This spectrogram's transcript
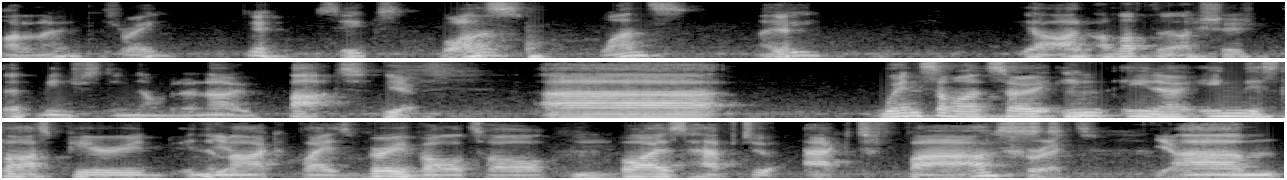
I don't know, three, Yeah. six, Once. once, maybe. Yeah, I'd, I'd love to. Actually, that'd be an interesting number to know. But Yeah. uh, when someone, so in you know, in this last period in the Yeah. marketplace, very volatile. Mm. Buyers have to act fast. Correct. Yeah. Um,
